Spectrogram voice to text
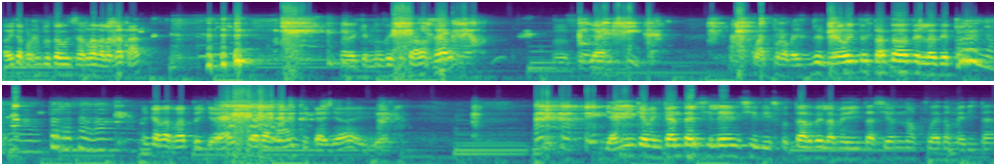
Ahorita, por ejemplo, tengo encerrada la gata para que nos deje trabajar. Creo. Entonces, ya. Pobrecita. Ah, ¿cuál prove- Desde ahorita está todas de las de. Cada rato ya, ya romántica ya, ay Dios. Y a mí que me encanta el silencio y disfrutar de la meditación, no puedo meditar.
